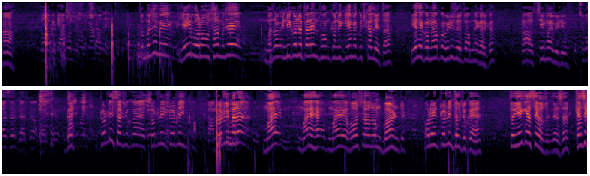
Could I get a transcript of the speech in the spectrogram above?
हाँ तो मुझे मैं यही बोल रहा हूँ सर मुझे मतलब इंडिगो ने पहले इन्फॉर्म क्यों नहीं किया? मैं कुछ कर लेता। ये देखो मैं आपको वीडियो देता हूँ अपने घर का। हाँ सी माई वीडियो कुछ हुआ सर घर का घर टोटली सड़ चुका है टोटली टोटली टोटली मेरा my my my house on burned और ये टोटली जल चुका है। तो ये कैसे हो सकता है सर कैसे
